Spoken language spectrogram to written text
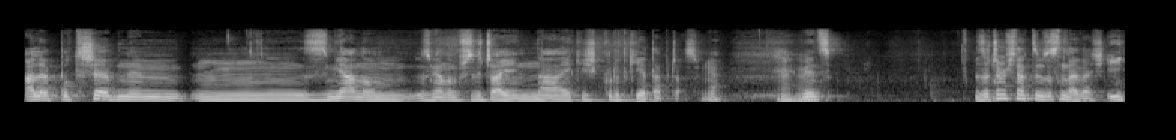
ale potrzebnym mm, zmianą, zmianą przyzwyczajeń na jakiś krótki etap czasu, nie? Mhm. Więc zacząłem się nad tym zastanawiać i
